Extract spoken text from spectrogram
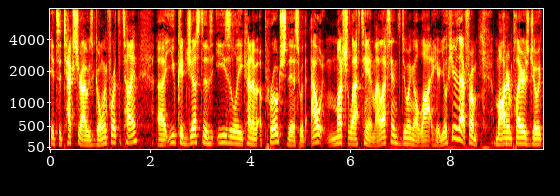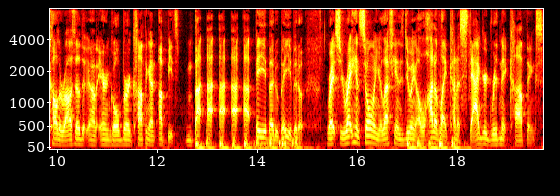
it's a texture I was going for at the time uh, you could just as easily kind of approach this without much left hand. My left hand's doing a lot here. You'll hear that from modern players, Joey Calderazzo, um, Aaron Goldberg, comping on upbeats. Right, so your right hand soloing, your left hand's doing a lot of like kind of staggered rhythmic compings.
